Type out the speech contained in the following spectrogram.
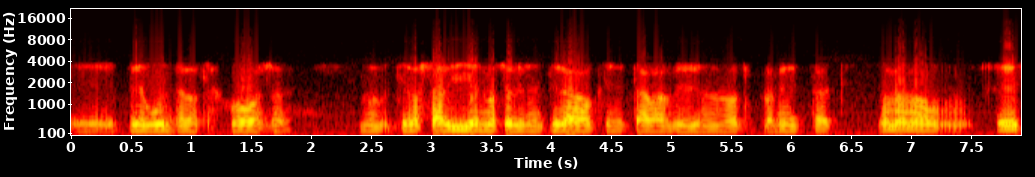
eh, preguntan otras cosas, que no sabían, no se habían enterado que estaban viviendo en otro planeta. No, no, no, es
